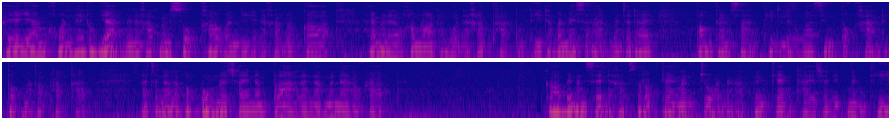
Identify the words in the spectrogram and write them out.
พยายามคนให้ทุกอย่างเนี่ยนะครับ มันสุกเข้ากันดีนะครับ แล้วก็ให้มันได้รับความร้อนทั้งหมดนะครับ ผักบางทีถ้ามันไม่สะอาดมันจะได้ป้องกันสารพิษ หรือว่าสิ่งตกค้างที่ตกมากับผักครับหลังจากนั้นแล้วก็ปรุงโดยใช้น้ำปลาและน้ำมะนาวครับ ก็เป็นอันเสร็จนะครับสำหรับแกงรันจวนนะครับ เป็นแกงไทยชนิดหนึ่งที่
